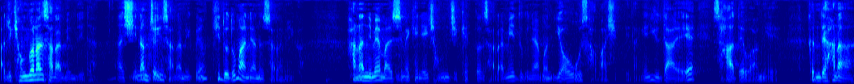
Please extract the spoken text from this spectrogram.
아주 경건한 사람입니다. 아, 신앙적인 사람이고요. 기도도 많이 하는 사람이고. 하나님의 말씀에 굉장히 정직했던 사람이 누구냐면 여호사밧입니다. 유다의 4대 왕이에요. 그런데 하나,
